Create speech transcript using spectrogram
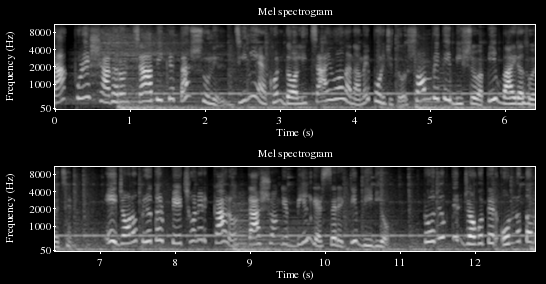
নাগপুরের সাধারণ চা বিক্রেতা সুনীল, যিনি এখন ডলি চাইওয়ালা নামে পরিচিত, সম্প্রতি বিশ্বব্যাপী ভাইরাল হয়েছেন। এই জনপ্রিয়তার পেছনের কারণ তার সঙ্গে বিল গেটসের একটি ভিডিও। প্রযুক্তির জগতের অন্যতম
